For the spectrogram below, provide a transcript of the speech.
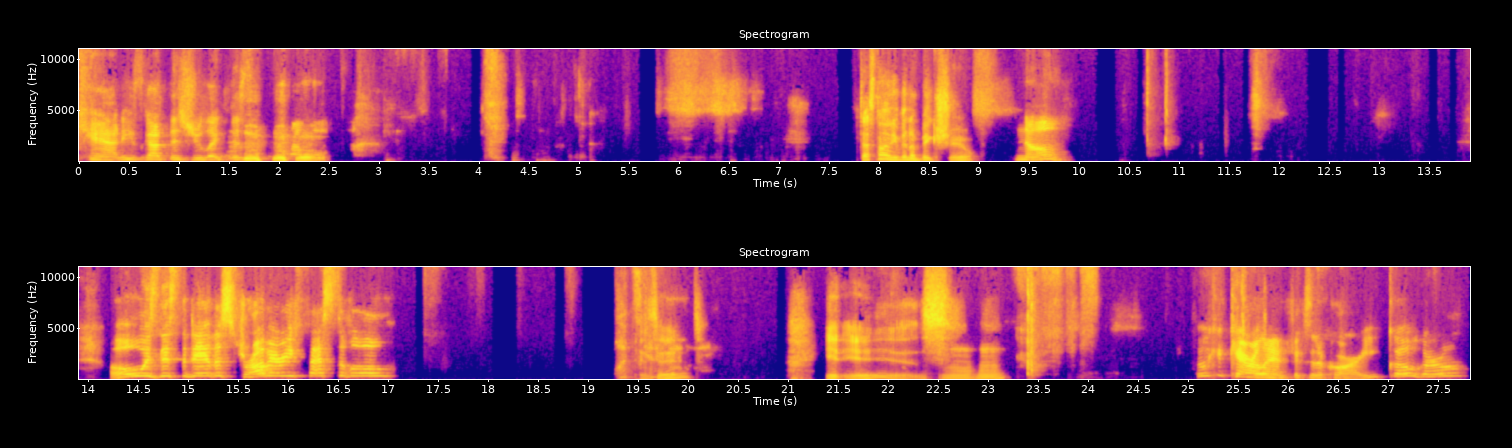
Can he's got this shoe like this. That's not even a big shoe. no. Oh, is this the day of the strawberry festival? What's Is gonna- it? It is. Mhm. Look at Carol Ann fixing a car. You go, girl.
